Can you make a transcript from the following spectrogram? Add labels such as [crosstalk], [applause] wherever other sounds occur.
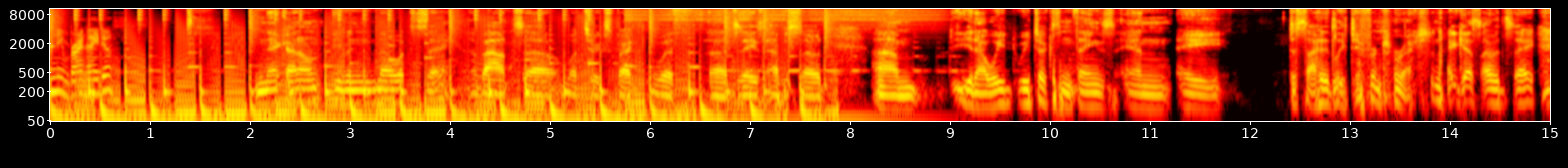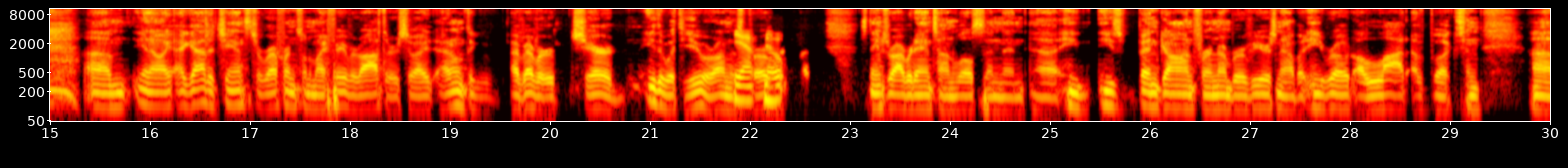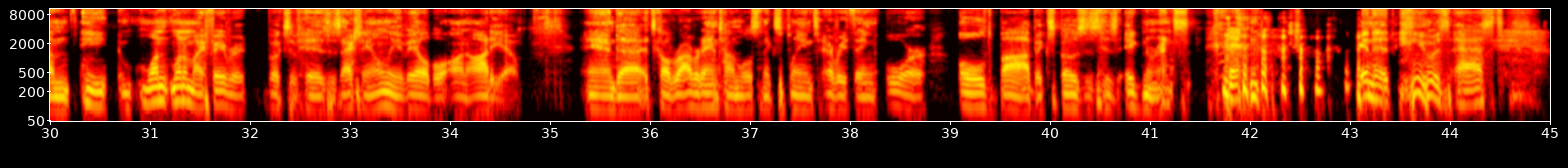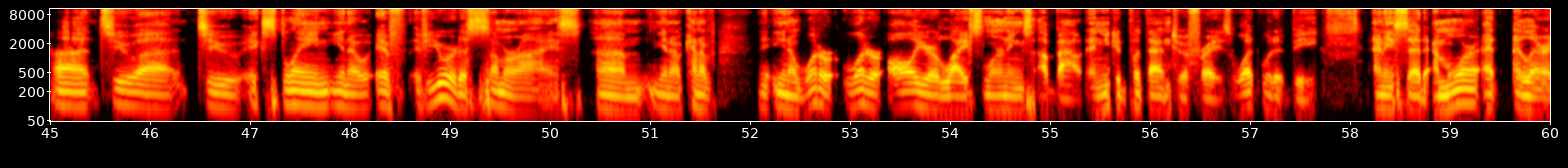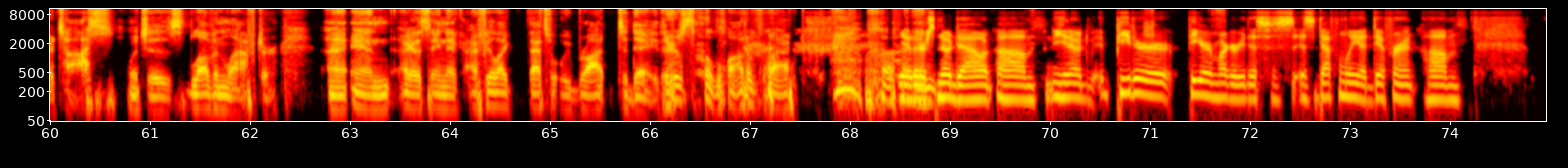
afternoon, Brian. How you doing? Nick, I don't even know what to say about uh, what to expect with uh, today's episode. Um, you know, we we took some things in a decidedly [laughs] different direction, I guess I would say. Um, you know, I, I, got a chance to reference one of my favorite authors who I, I don't think I've ever shared either with you or on this yeah, program. Nope. His name's Robert Anton Wilson, and uh, he he's been gone for a number of years now, but he wrote a lot of books. And um, he one one of my favorite books of his is actually only available on audio, and uh, it's called Robert Anton Wilson Explains Everything, or Old Bob exposes his ignorance. [laughs] in it, he was asked uh, to uh, to explain, you know, if if you were to summarize, um, you know, kind of you know what are what are all your life's learnings about and you could put that into a phrase what would it be and he said amor et hilaritas which is love and laughter uh, and I gotta say, Nick, I feel like that's what we brought today. [laughs] There's a lot of [laughs] laughter. yeah, [laughs] there's no doubt. Um, you know, Peter Peter Margaritis is is definitely a different um,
